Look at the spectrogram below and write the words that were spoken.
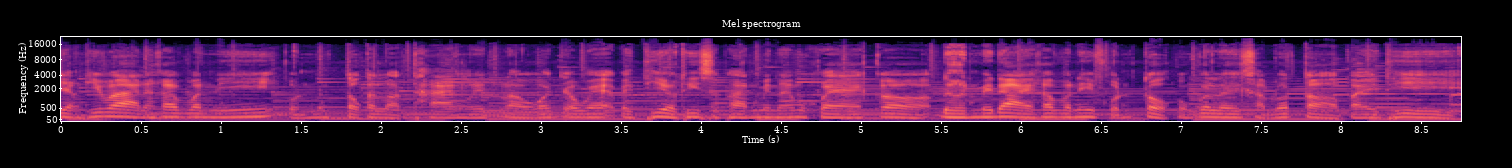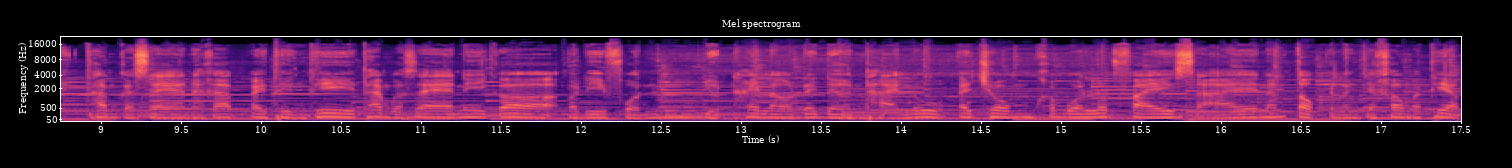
อย่างที่ว่านะครับ วันนี้ฝนมันตกตลอดทางเลยเราก็จะแวะไปเที่ยวที่สะพานแม่น้ำแควก็เดินไม่ได้ครับ วันนี้ฝนตกผมก็เลยขับรถต่อไปที่ถ้ำกระแสนะครับ ไปถึงที่ถ้ำกระแสนี่ก็พอดีฝนหยุดให้เราได้เดินถ่ายรูปได้ชมขบวนรถไฟสายน้ำตกกำลังจะเข้ามาเทียบ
